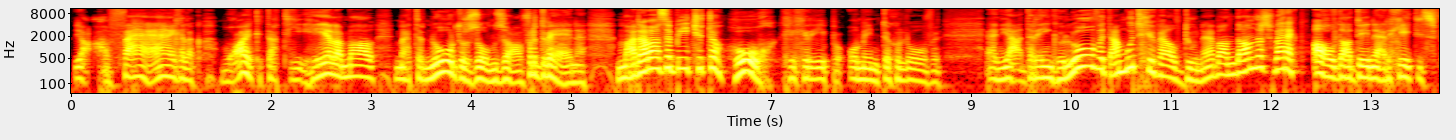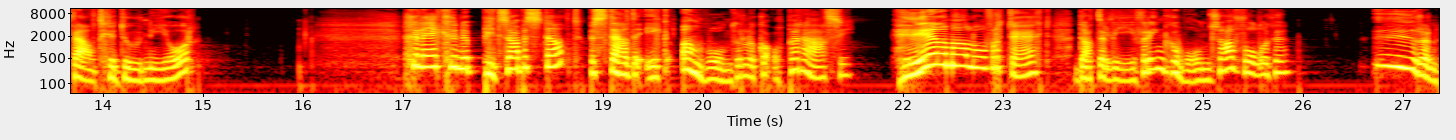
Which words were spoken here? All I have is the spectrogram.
Ja, enfin, eigenlijk wou ik dat die helemaal met de noorderzon zou verdwijnen. Maar dat was een beetje te hoog gegrepen om in te geloven. En ja, erin geloven, dat moet je wel doen, hè, want anders werkt al dat energetisch veldgedoe niet, hoor. Gelijk een pizza bestelt, bestelde ik een wonderlijke operatie. Helemaal overtuigd dat de levering gewoon zou volgen. Uren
